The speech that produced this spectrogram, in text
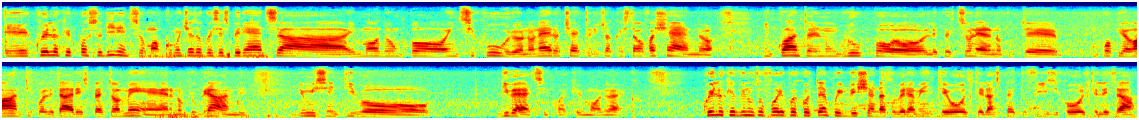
E quello che posso dire, insomma, ho cominciato questa esperienza in modo un po' insicuro, non ero certo di ciò che stavo facendo, in quanto ero in un gruppo, le persone erano tutte un po' più avanti con l'età rispetto a me, erano più grandi, io mi sentivo diverso in qualche modo, ecco. Quello che è venuto fuori poi col tempo invece è andato veramente oltre l'aspetto fisico, oltre l'età.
